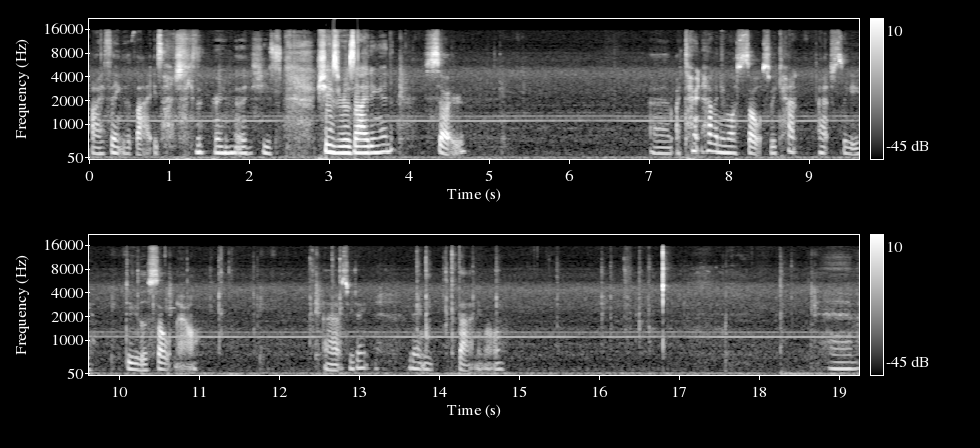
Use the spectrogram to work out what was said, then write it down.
I think that that is actually the room that she's she's residing in. So I don't have any more salt, so we can't actually do the salt now. Uh, so we don't we don't need that anymore. Um,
